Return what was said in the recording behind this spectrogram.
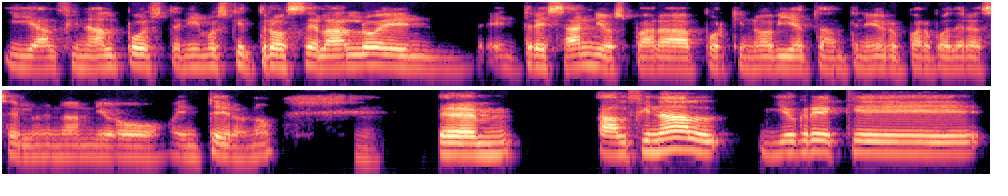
y al final pues teníamos que trocelarlo en, en, tres años para, porque no había tanto dinero para poder hacerlo en un año entero, ¿no? Em, al final yo creo que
